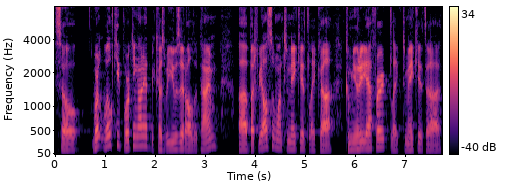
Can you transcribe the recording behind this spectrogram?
So we will keep working on it because we use it all the time. uh, but we also want to make it like a community effort, like to make it a,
